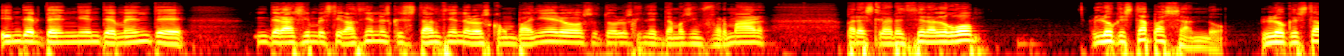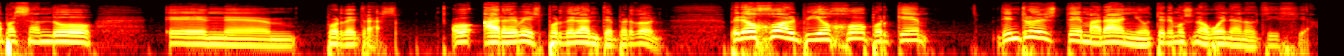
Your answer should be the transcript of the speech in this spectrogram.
independientemente de las investigaciones que se están haciendo los compañeros o todos los que intentamos informar para esclarecer algo. Lo que está pasando. Lo que está pasando en, em, por detrás. O al revés, por delante, perdón. Pero ojo al piojo porque dentro de este maraño tenemos una buena noticia.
